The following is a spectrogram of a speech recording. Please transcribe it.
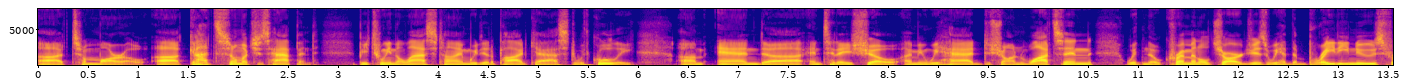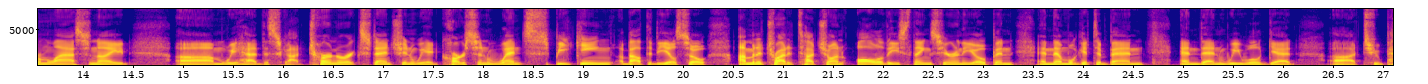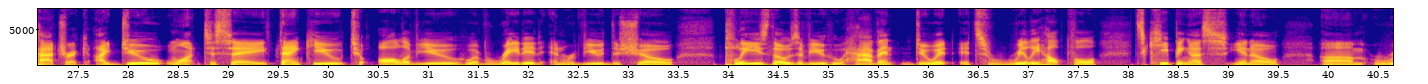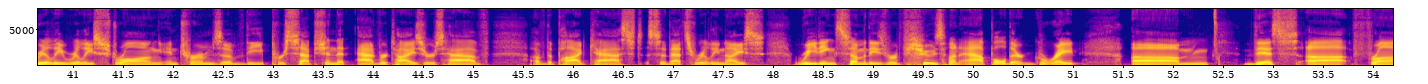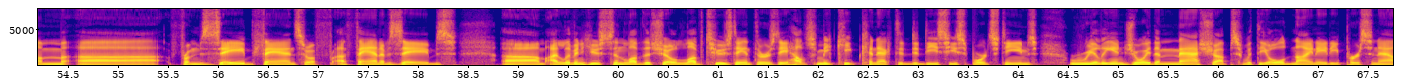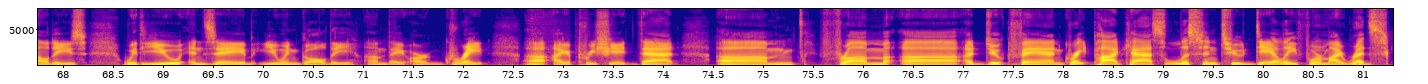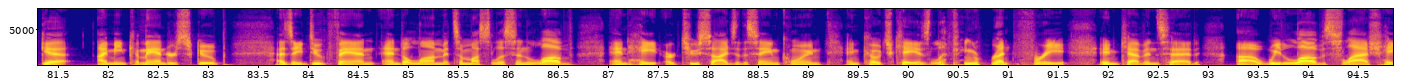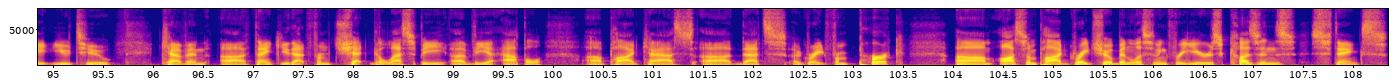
uh, tomorrow. Uh, God, so much has happened between the last time we did a podcast with Cooley. Um, and uh, and today's show. I mean, we had Deshaun Watson with no criminal charges. We had the Brady news from last night. Um, we had the Scott Turner extension. We had Carson Wentz speaking about the deal. So I'm going to try to touch on all of these things here in the open, and then we'll get to Ben, and then we will get uh, to Patrick. I do want to say thank you to all of you who have rated and reviewed the show. Please, those of you who haven't, do it. It's really helpful. It's keeping us, you know, um, really, really strong in terms of the perception that advertisers have of the podcast. So that's really nice. Reading some of these reviews on Apple, they're great. Um, this uh, from uh, from Czabe fan, so a, a fan of Czabe's. Um, I live in Houston, love the show, love Tuesday and Thursday, helps me keep connected to DC sports teams. Really enjoy the mashups with the old 980 personalities with you and Czabe, you and Galdi. Um, they are great. Uh, I appreciate that. Um, from uh, a Duke fan, great podcast. Listen to daily for my Red Skit, I mean, Commander Scoop. As a Duke fan and alum, it's a must listen. Love and hate are two sides of the same coin, and Coach K is living rent free in Kevin's head. Uh, we love slash hate you too, Kevin. Uh, thank you. That from Chet Gillespie uh, via Apple uh, Podcasts. Uh, that's a great from Perk. Um, awesome pod, great show. Been listening for years. Cousins stinks.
